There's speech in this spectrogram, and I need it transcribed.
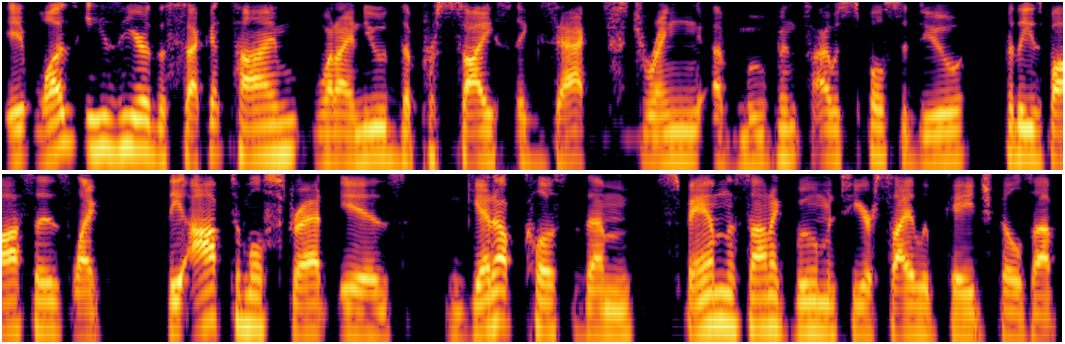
It was easier the second time when I knew the precise exact string of movements I was supposed to do for these bosses. Like the optimal strat is get up close to them, spam the sonic boom until your Cyloop gauge fills up,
